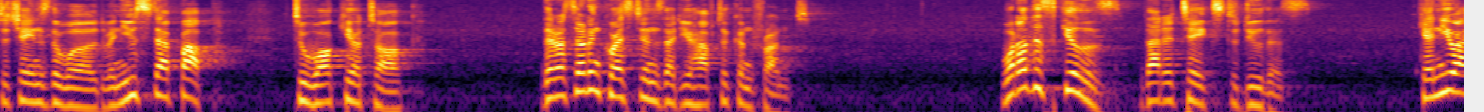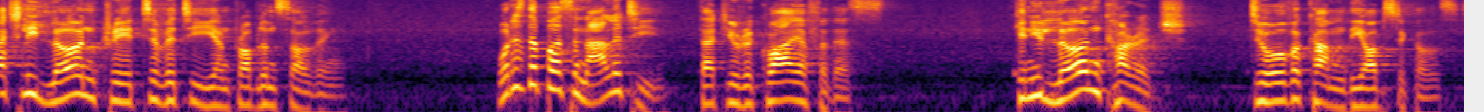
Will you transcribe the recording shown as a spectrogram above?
to change the world, when you step up to walk your talk, there are certain questions that you have to confront. What are the skills that it takes to do this? Can you actually learn creativity and problem solving? What is the personality that you require for this? Can you learn courage to overcome the obstacles?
